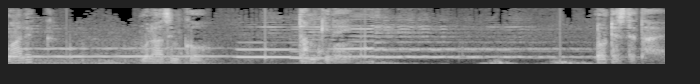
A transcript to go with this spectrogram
मालिक मुलाजिम को धमकी नहीं नोटिस देता है।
